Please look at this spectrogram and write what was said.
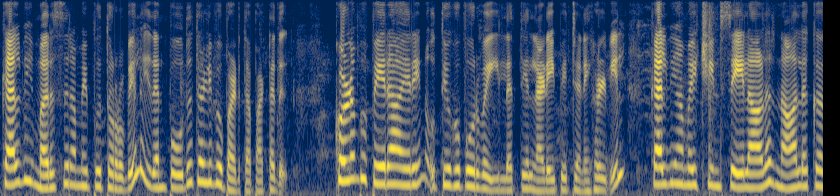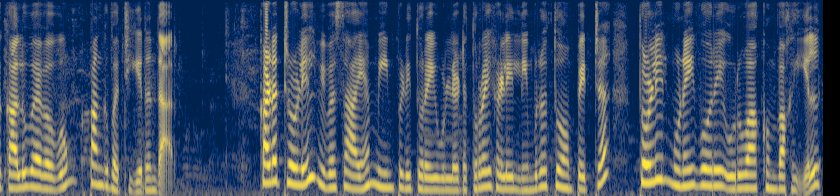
கல்வி மறுசீரமைப்பு தொடர்பில் இதன்போது தெளிவுபடுத்தப்பட்டது. கொழும்பு பேராயரின் உத்தியோகபூர்வ இல்லத்தில் நடைபெற்ற நிகழ்வில் கல்வி அமைச்சின் செயலாளர் நாலக்க கலுவவும் பங்கு பற்றியிருந்தார். கடற்றொழில் விவசாயம் மீன்பிடித்துறை உள்ளிட்ட துறைகளில் நிபுணத்துவம் பெற்ற தொழில் முனைவோரை உருவாக்கும் வகையில்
